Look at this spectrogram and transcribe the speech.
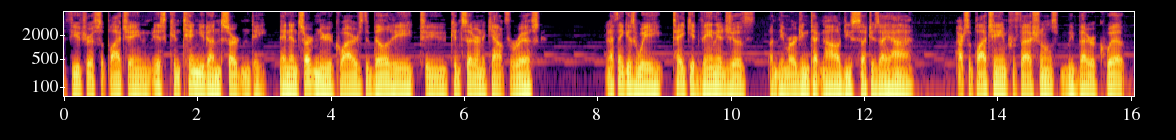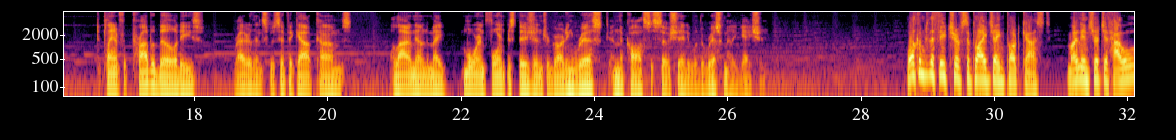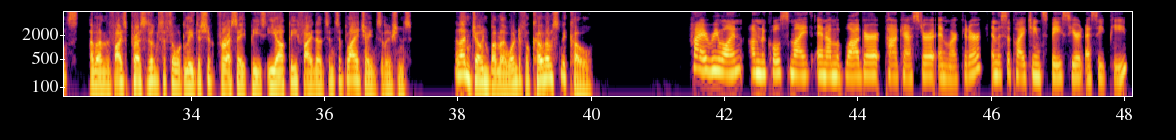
The future of supply chain is continued uncertainty, and uncertainty requires the ability to consider and account for risk. And I think as we take advantage of the emerging technologies such as AI, our supply chain professionals will be better equipped to plan for probabilities rather than specific outcomes, allowing them to make more informed decisions regarding risk and the costs associated with the risk mitigation. Welcome to the Future of Supply Chain podcast. My name is Richard Howells, and I'm the Vice President for Thought Leadership for SAP's ERP Finance and Supply Chain Solutions. And I'm joined by my wonderful co host, Nicole. Hi, everyone. I'm Nicole Smythe, and I'm a blogger, podcaster, and marketer in the supply chain space here at SAP.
